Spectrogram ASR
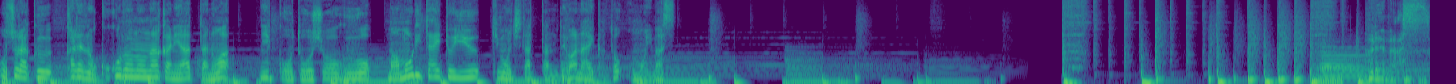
おそらく彼の心の中にあったのは日光東照宮を守りたいという気持ちだったんではないかと思います Rice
